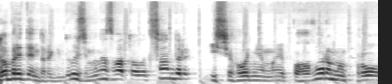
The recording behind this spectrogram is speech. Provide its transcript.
Добрий день, дорогі друзі. Мене звати Олександр, і сьогодні ми поговоримо про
